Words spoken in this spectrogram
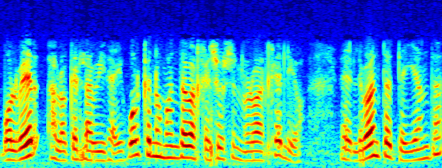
volver a lo que es la vida, igual que nos mandaba Jesús en el Evangelio. Eh, levántate y anda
